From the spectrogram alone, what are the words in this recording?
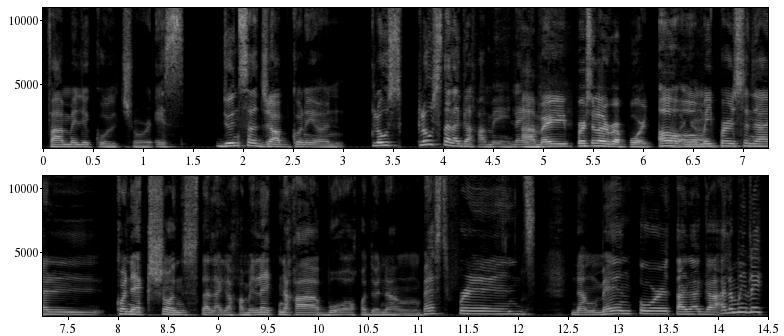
family culture is dun sa job ko na yun, close close talaga kami. Like, Ah, may personal report. Oo, talaga. may personal connections talaga kami. Like, nakabuo ako doon ng best friends, ng mentor talaga. Alam mo, like,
